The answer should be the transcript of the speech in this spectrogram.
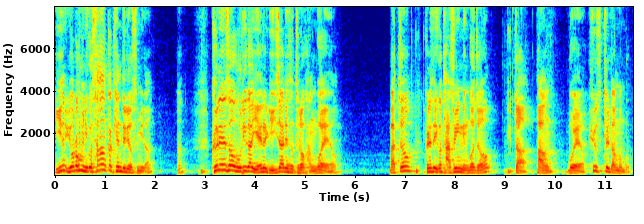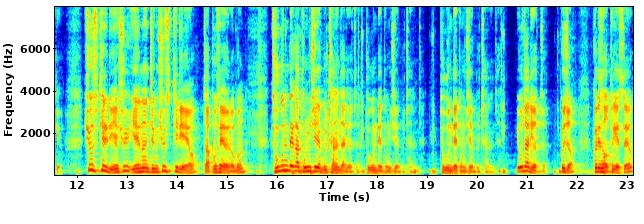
이, 여러분 이거 상한가 캔들이었습니다. 어? 그래서 우리가 얘를 이 자리에서 들어간 거예요. 맞죠? 그래서 이거 다 수익 낸 거죠. 자, 다음 뭐예요? 휴스틸도 한번 볼게요. 휴스틸 얘 휴, 얘는 지금 휴스틸이에요. 자, 보세요, 여러분. 두 군데가 동시에 물 차는 자리였잖아요. 두 군데 동시에 물 차는 자리. 두 군데 동시에 물 차는 자리. 요 자리였죠. 그죠? 그래서 어떻게 했어요?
